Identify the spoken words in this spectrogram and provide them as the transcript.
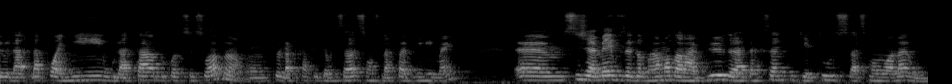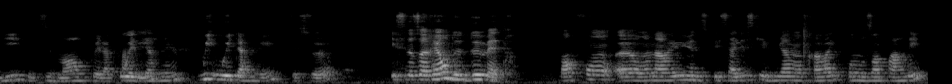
de la, la poignée ou la table ou quoi que ce soit, ben, on peut l'attraper comme ça si on se lave pas bien les mains. Euh, si jamais vous êtes vraiment dans la bulle de la personne puis qu'elle tousse à ce moment-là, oui, effectivement, vous pouvez Ou l'attraper. éternue. Oui, ou éternuer, c'est sûr. Et c'est dans un rayon de 2 mètres. Dans le fond, euh, on a eu une spécialiste qui est venue à mon travail pour nous en parler.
